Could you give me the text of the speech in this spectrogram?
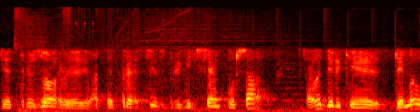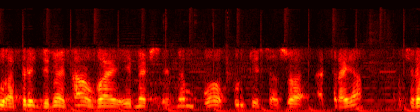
des trésors euh, à peu près 6,5%. Ça veut dire que demain ou après-demain, quand on va émettre ces mêmes bons pour que ça soit attrayant, on sera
